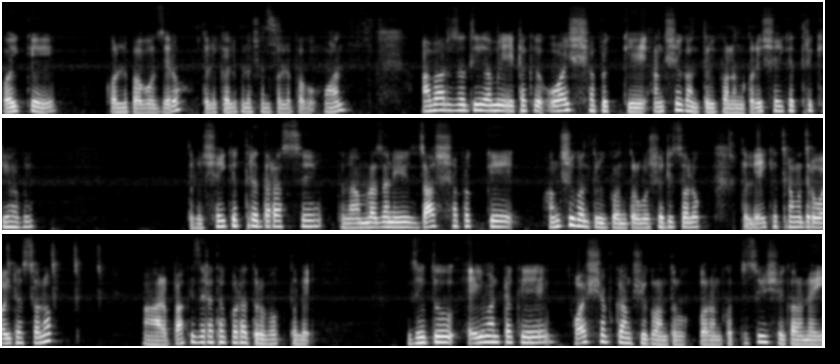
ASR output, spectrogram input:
ওয়াইকে করলে পাবো জিরো তাহলে ক্যালকুলেশন করলে পাবো ওয়ান আবার যদি আমি এটাকে ওয়াই সাপেক্ষে আংশিক অন্তরীকরণ করি, সেই ক্ষেত্রে কী হবে? তাহলে সেই ক্ষেত্রে দাঁড়াচ্ছে, তাহলে আমরা জানি যার সাপেক্ষে আংশিক অন্তরীকরণ করব সেটি চলক। তাহলে এই ক্ষেত্রে আমাদের ওয়াইটা চলক। আর বাকি যেটা থাকবে ওটা ধ্রুবক তাহলে। যেহেতু এই মানটাকে সাপেক্ষে আংশিক অন্তরীকরণ করতেছি সেই কারণেই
